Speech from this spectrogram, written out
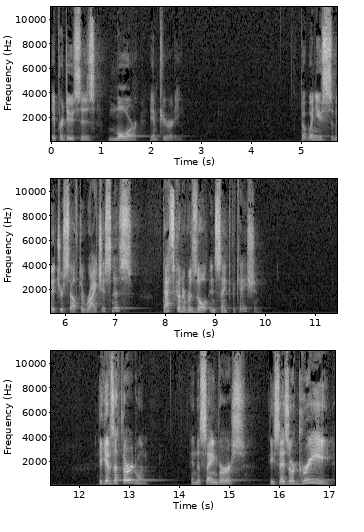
It produces more impurity. But when you submit yourself to righteousness, that's going to result in sanctification. He gives a third one in the same verse. He says, or greed.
